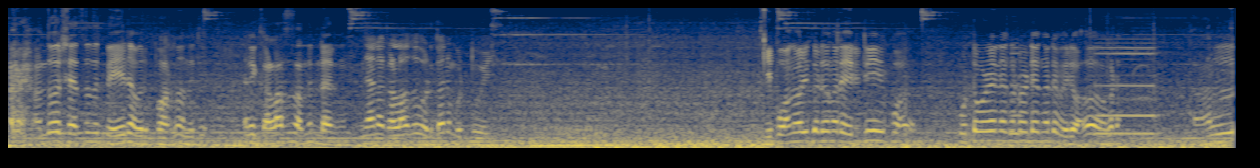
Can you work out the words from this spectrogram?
എന്തോ ഒരു ക്ഷേത്രത്തിന്റെ പേര് അവർ പറഞ്ഞു തന്നിട്ട് എനിക്ക് കള്ളാസ് തന്നിട്ടുണ്ടായിരുന്നു. ഞാൻ ആ കള്ളാസ് കൊടുക്കാനും വിട്ടുപോയി. ഈ പോകുന്ന വഴിക്കോട്ട് അങ്ങനെ ഇരുട്ടി കുട്ടുപുഴേനെ വേണ്ടി അങ്ങോട്ട് വരും. ഓ അവിടെ നല്ല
